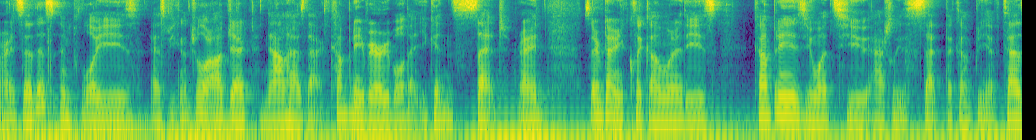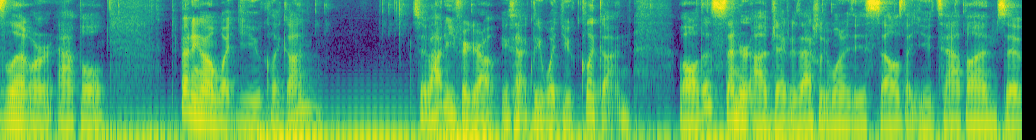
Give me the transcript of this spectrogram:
All right, so this employees SB controller object now has that company variable that you can set, right? So every time you click on one of these companies, you want to actually set the company of Tesla or Apple, depending on what you click on. So how do you figure out exactly what you click on? Well, this sender object is actually one of these cells that you tap on. So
